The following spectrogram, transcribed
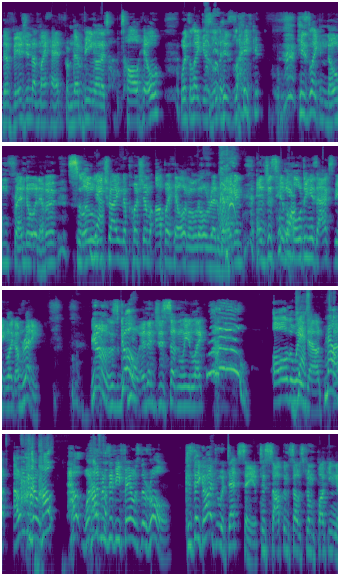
the vision of my head from them being on a t- tall hill with like his his like his like gnome friend or whatever slowly Yeah. trying to push him up a hill in a little red wagon and just him Yeah. holding his axe being like I'm ready yeah let's go and then just suddenly like woo all the way Yes. down Now, I, I don't even know How? how what How happens fu- if he fails the roll? Because they gotta do a Dex save to stop themselves from fucking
